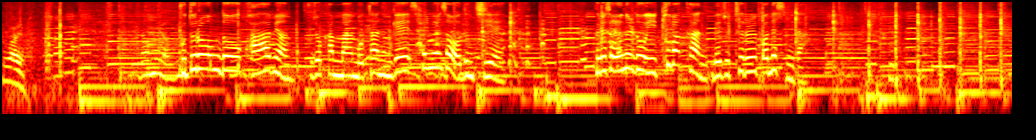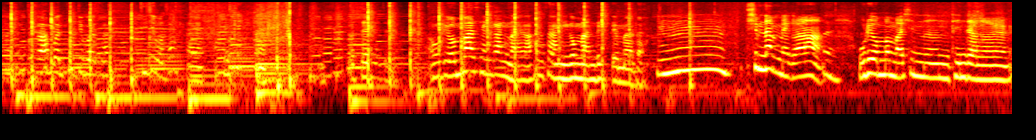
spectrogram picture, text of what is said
좋아요. 부드러움도 과하면 부족함만 못하는 게 살면서 얻은 지혜. 그래서 오늘도 이 투박한 메주 틀을 꺼냈습니다. 이거 한번 뒤집어서. 뒤집어서? 네. 이렇게? 네. 또 때려줘요. 우리 엄마 생각나요. 항상 이거 만들 때마다. 음, 십남매가 네. 우리 엄마 맛있는 된장을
